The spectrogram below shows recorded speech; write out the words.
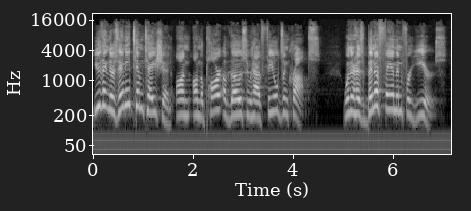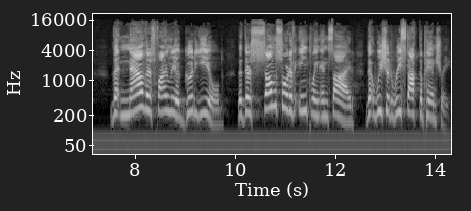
You think there's any temptation on, on the part of those who have fields and crops when there has been a famine for years, that now there's finally a good yield, that there's some sort of inkling inside that we should restock the pantry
